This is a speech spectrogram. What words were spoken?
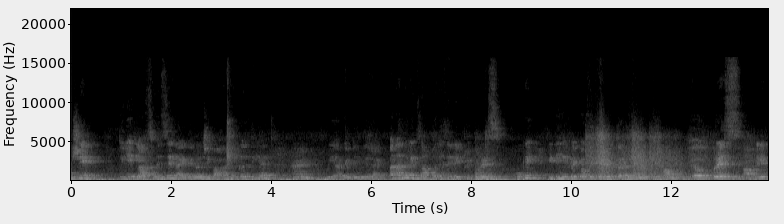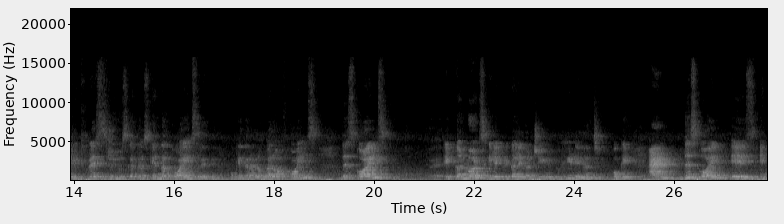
dome shape तो ये glass में से light energy बाहर निकलती है and we are getting the light another example is electric press okay heating effect of electric current में हम प्रेस इलेक्ट्रिक प्रेस जो यूज़ करते हैं उसके अंदर कॉइल्स रहते हैं okay there are number of coils this coils it converts electrical energy into heat energy okay and this coil is in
